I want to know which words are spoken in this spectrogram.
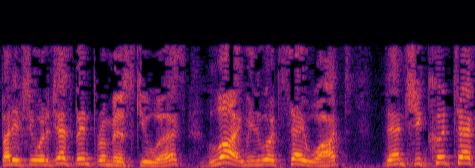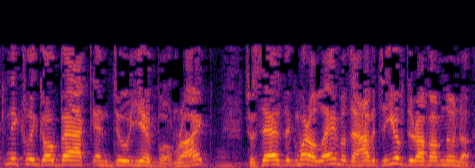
But if she would have just been promiscuous, mm-hmm. like, we would say what? Then she could technically go back and do Yibum, right? So says the Gemara, to have it to Yuf to Rav Hamnuna.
